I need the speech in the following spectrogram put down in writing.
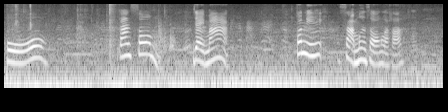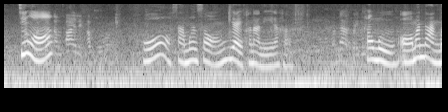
โห ก้านส้มใหญ่มาก ต้นนี้32,000เหรอคะ จริงเหรอโห32,000ใหญ่ขนาดนี้นะคะ เท่ามือ อ๋อ มันด่างใบ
